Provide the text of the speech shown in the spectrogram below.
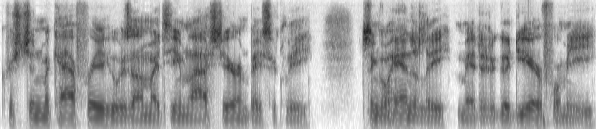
Christian McCaffrey, who was on my team last year and basically single handedly made it a good year for me.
